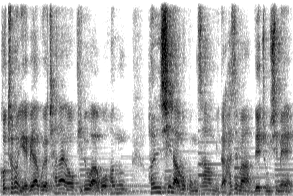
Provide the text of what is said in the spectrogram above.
겉으로는 예배하고요, 찬양하고, 기도하고, 헌, 헌신하고, 봉사합니다. 하지만 내 중심에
